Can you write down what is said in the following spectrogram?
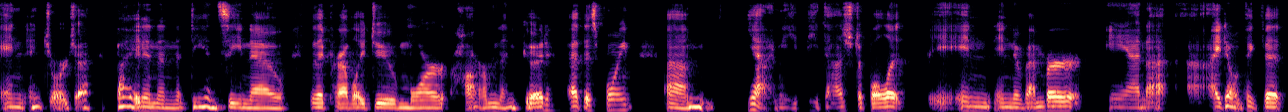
in in Georgia. Biden and the DNC know that they probably do more harm than good at this point. Um, yeah, I mean, he, he, dodged a bullet in in November, and uh, I don't think that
